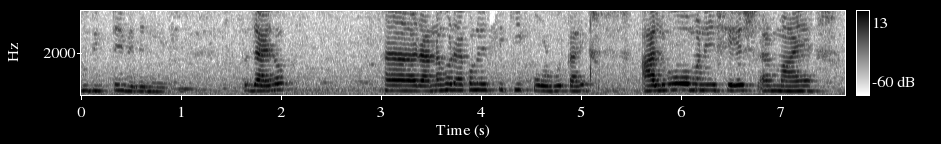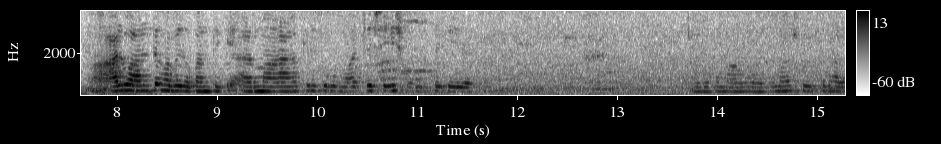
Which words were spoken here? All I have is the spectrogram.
দুদিকটাই বেঁধে নিয়েছি। তো যাই হোক রান্নাঘরে এখন এসেছি কি করব তাই? আলুও মানে শেষ আর মায়ে আহ, আলু আনতে হবে দোকান থেকে আর মা কিন্তু ঘুমাচ্ছে সেই সন্ধ্যা থেকে এরকম। এরকম মা ঘুমাচ্ছে মার শরীরটা ভালো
